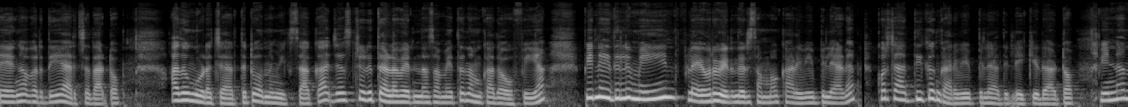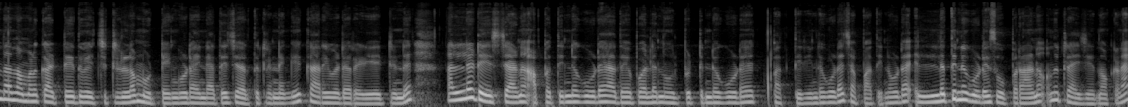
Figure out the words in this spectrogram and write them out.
തേങ്ങ വെറുതെ അരച്ചതാട്ടോ അതും കൂടെ ചേർത്തിട്ട് ഒന്ന് മിക്സ് ആക്കുക. ജസ്റ്റ് ഒരു തിള വരുന്ന സമയത്ത് നമുക്കത് ഓഫ് ചെയ്യാം. പിന്നെ ഇതിൽ മെയിൻ ഫ്ലേവർ വരുന്ന ഒരു സംഭവം കറിവേപ്പിലയാണ്. കുറച്ച് അധികം കറിവേപ്പില അതിലേക്ക് ഇടുക കേട്ടോ പിന്നെന്താ നമ്മൾ കട്ട് ചെയ്ത് വെച്ചിട്ടുള്ള മുട്ടയും കൂടെ അതിന്റെ അകത്ത് ചേർത്തിട്ടുണ്ടെങ്കിൽ കറി ഇവിടെ റെഡി ആയിട്ടുണ്ട് നല്ല ടേസ്റ്റാണ്. അപ്പത്തിന്റെ കൂടെ അതേപോലെ നൂൽപുട്ടിന്റെ കൂടെ പത്തിരിന്റെ കൂടെ ചപ്പാത്തിന്റെ കൂടെ എല്ലാത്തിന്റെ കൂടെ സൂപ്പറാണ്. ഒന്ന് ട്രൈ ചെയ്ത് നോക്കണേ.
